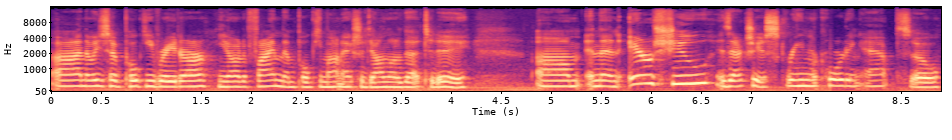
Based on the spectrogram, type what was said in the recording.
Uh, and then we just have Poke Radar, you know, how to find them Pokemon. I actually downloaded that today. Um, and then AirShou is actually a screen recording app, so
